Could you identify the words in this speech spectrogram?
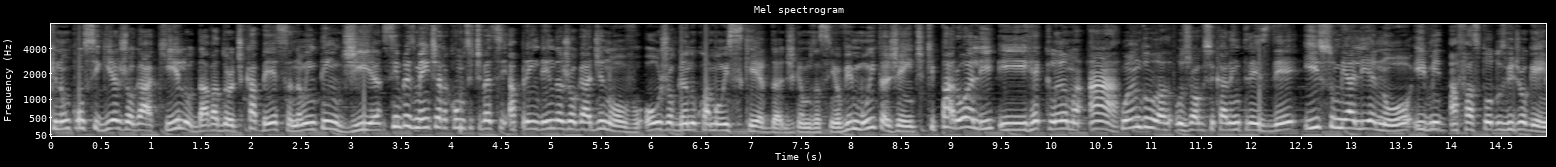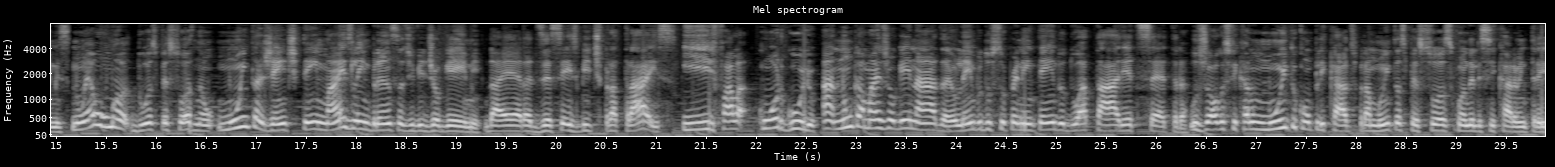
gente que não conseguia jogar aquilo, dava dor de cabeça, não entendia. Simplesmente era como se estivesse aprendendo a jogar de novo ou jogando com a mão esquerda, digamos assim. Eu vi muita gente que parou ali e reclama: "Ah, quando os jogos ficaram em 3D, isso me alienou e me afastou dos videogames". Não é uma, duas pessoas não. Muita gente tem mais lembranças de videogame da era 16 bit para trás e fala com orgulho: "Ah, nunca mais joguei nada. Eu lembro do Super Nintendo, do Atari, etc". Os jogos ficaram muito complicados para muitas pessoas quando eles ficaram em 3D.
